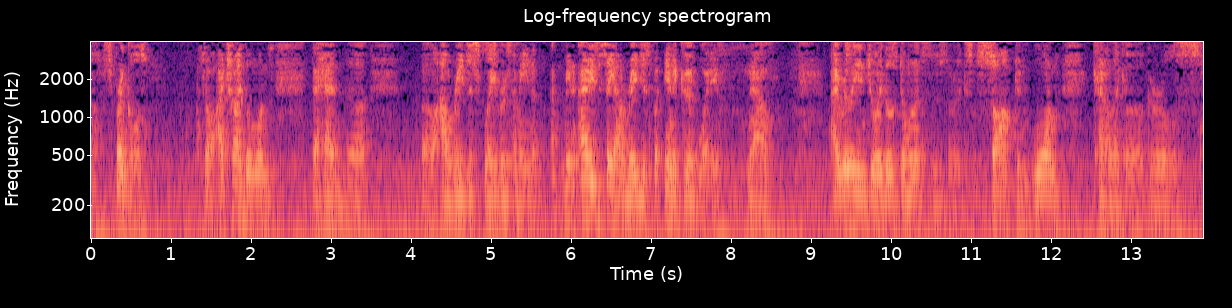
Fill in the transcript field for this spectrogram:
uh, sprinkles. So I tried the ones that had the uh, outrageous flavors. I mean, I mean, I didn't say outrageous, but in a good way. Now, I really enjoyed those donuts. They're like so soft and warm, kind of like a girl's.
